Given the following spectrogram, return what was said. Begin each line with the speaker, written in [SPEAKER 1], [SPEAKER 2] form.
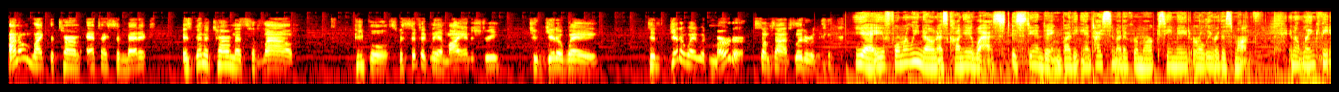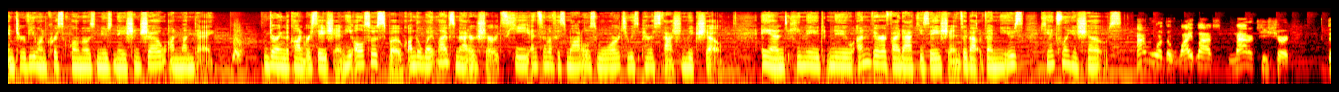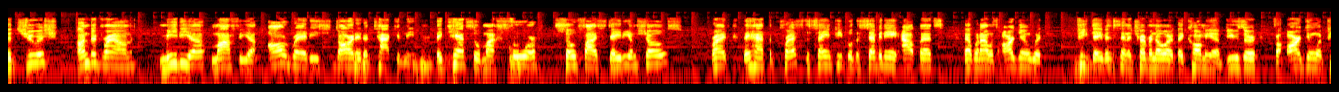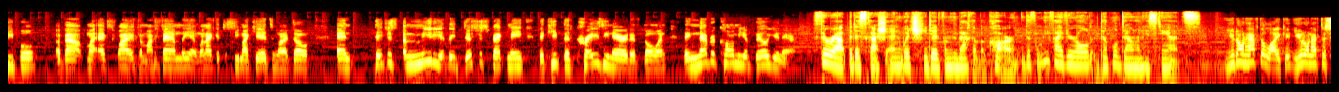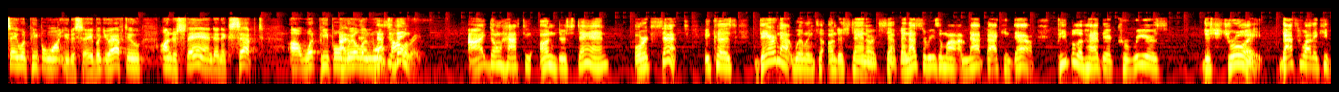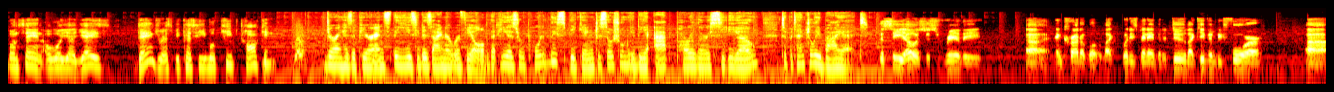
[SPEAKER 1] I don't like the term anti Semitic. It's been a term that's allowed people, specifically in my industry, to get away to get away with murder sometimes literally
[SPEAKER 2] Ye, formerly known as Kanye West, is standing by the anti Semitic remarks he made earlier this month in a lengthy interview on Chris Cuomo's News Nation show on Monday. During the conversation, he also spoke on the White Lives Matter shirts he and some of his models wore to his Paris Fashion Week show. And he made new, unverified accusations about venues canceling his shows.
[SPEAKER 1] I wore the White Lives Matter t shirt. The Jewish underground media mafia already started attacking me. They canceled my four SoFi Stadium shows, right? They had the press, the same people, the 78 outlets that when I was arguing with Pete Davidson and Trevor Noah, they called me an abuser for arguing with people about my ex-wife and my family and when I get to see my kids and when I don't. And they just immediately disrespect me. They keep the crazy narrative going. They never call me a billionaire.
[SPEAKER 2] Throughout the discussion, which he did from the back of a car, the 45 year old doubled down on his stance.
[SPEAKER 3] You don't have to like it. You don't have to say what people want you to say, but you have to understand and accept uh, what people
[SPEAKER 1] I-
[SPEAKER 3] will and won't
[SPEAKER 1] that's the thing.
[SPEAKER 3] tolerate.
[SPEAKER 1] I don't have to understand or accept because they're not willing to understand or accept. And that's the reason why I'm not backing down. People have had their careers destroyed. That's why they keep on saying, oh, well, yeah, Ye's dangerous because he will keep talking.
[SPEAKER 2] During his appearance, the Yeezy designer revealed that he is reportedly speaking to social media app Parler's CEO to potentially buy it.
[SPEAKER 1] The CEO is just really uh, incredible, like what he's been able to do. Like even before uh,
